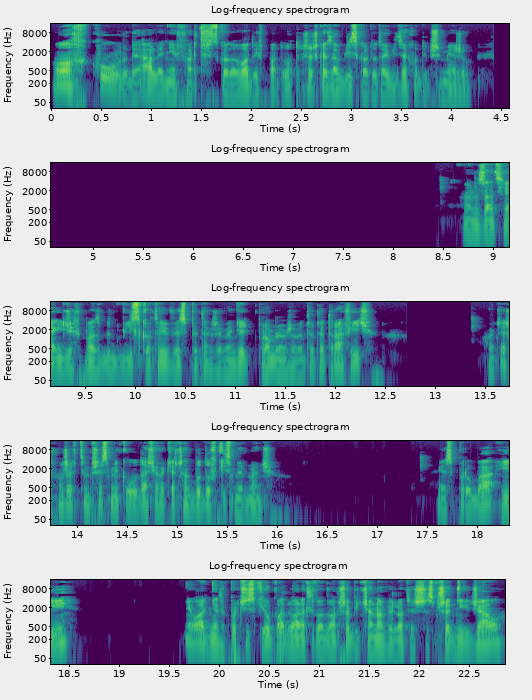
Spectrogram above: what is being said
Och, kurde, ale nie fart, wszystko do wody wpadło. Troszeczkę za blisko tutaj widzę, chudy przymierzył. Alzacja idzie chyba zbyt blisko tej wyspy, także będzie problem, żeby tutaj trafić. Chociaż może w tym przesmyku uda się chociaż nadbudówki smyrnąć. Jest próba i... Nieładnie te pociski opadły, ale tylko dwa przebicia na wylot. Jeszcze z przednich dział.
